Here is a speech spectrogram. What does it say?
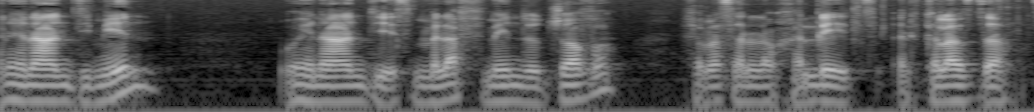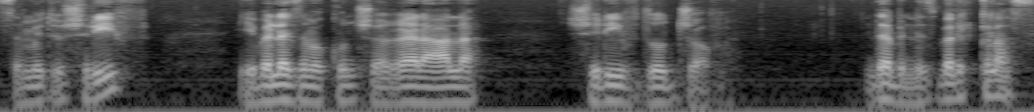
أنا هنا عندي main وهنا عندي اسم ملف main dot java. فمثلا لو خليت ال class ده سميته شريف يبقى لازم أكون شغال على شريف dot java. ده بالنسبة لل class.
